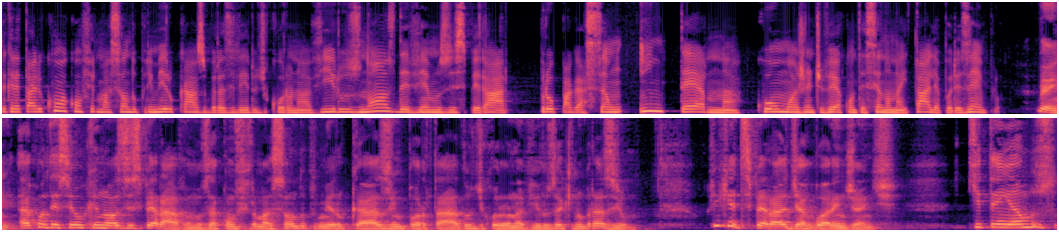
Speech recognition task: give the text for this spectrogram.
Secretário, com a confirmação do primeiro caso brasileiro de coronavírus, nós devemos esperar propagação interna, como a gente vê acontecendo na Itália, por exemplo? Bem, aconteceu o que nós esperávamos, a confirmação do primeiro caso importado de coronavírus aqui no Brasil. O que é de esperar de agora em diante? que tenhamos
